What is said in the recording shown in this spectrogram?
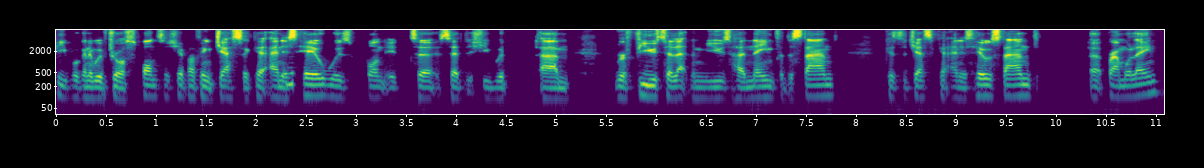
People were going to withdraw sponsorship. I think Jessica Ennis Hill was wanted to said that she would um, refuse to let them use her name for the stand because the Jessica Ennis Hill stand at Bramall Lane.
